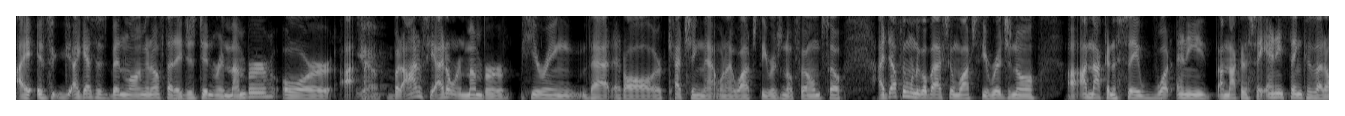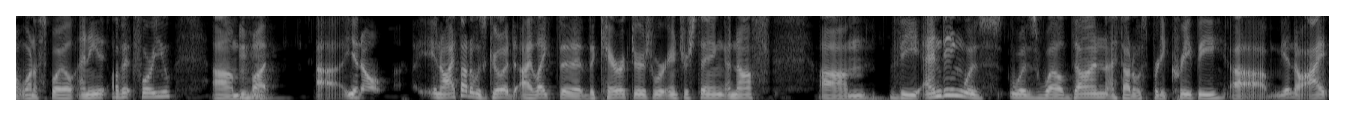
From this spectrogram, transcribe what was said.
I it's I guess it's been long enough that I just didn't remember or yeah. But honestly I don't remember hearing that at all or catching that when I watched the original film so I definitely want to go back and watch the original uh, I'm not going to say what any I'm not going to say anything because I don't want to spoil any of it for you um, mm-hmm. but uh, you know you know I thought it was good I liked the the characters were interesting enough um, the ending was was well done. I thought it was pretty creepy. Um, you know, I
